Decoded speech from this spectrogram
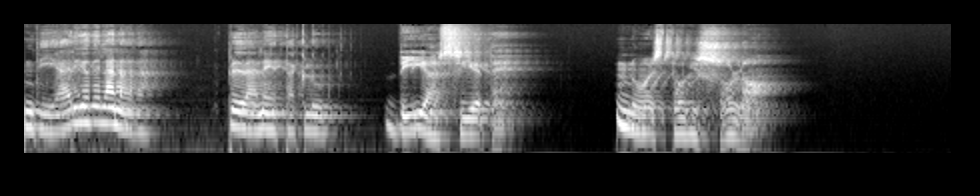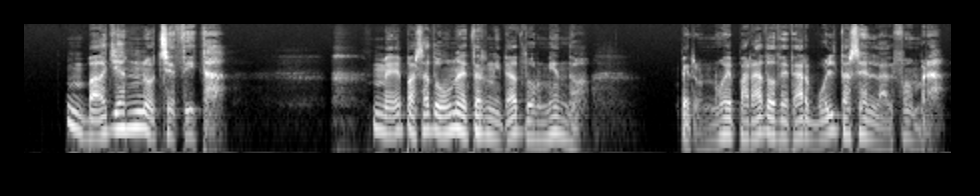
Diario de la Nada. Planeta Club. Día 7. No estoy solo. Vaya nochecita. Me he pasado una eternidad durmiendo, pero no he parado de dar vueltas en la alfombra.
